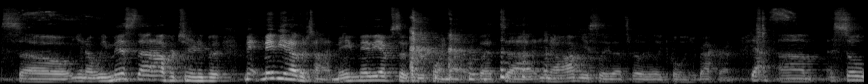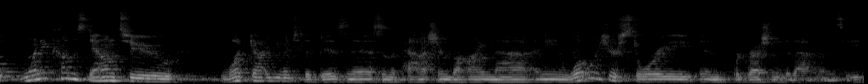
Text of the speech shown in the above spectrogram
So, you know, we missed that opportunity, but may, maybe another time, maybe, maybe episode 2.0. but, uh, you know, obviously that's really, really cool in your background. Yes. Um, so, when it comes down to what got you into the business and the passion behind that, I mean, what was your story and progression into that, Lindsay?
